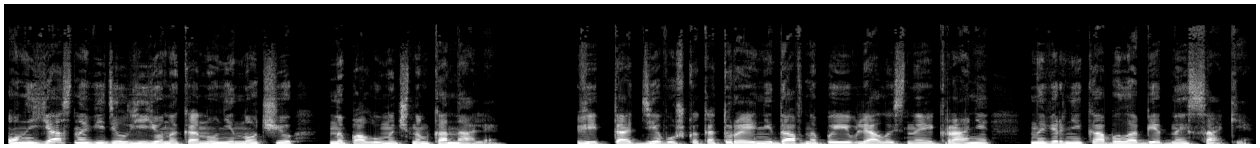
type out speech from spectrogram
он ясно видел ее накануне ночью на полуночном канале. Ведь та девушка, которая недавно появлялась на экране, наверняка была бедной Саки.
